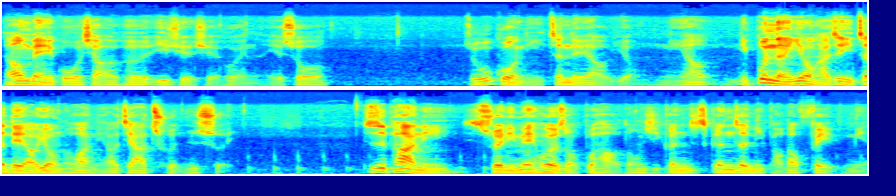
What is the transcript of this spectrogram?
然后美国小儿科医学学会呢也说。如果你真的要用，你要你不能用，还是你真的要用的话，你要加纯水，就是怕你水里面会有什么不好的东西跟跟着你跑到肺里面，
